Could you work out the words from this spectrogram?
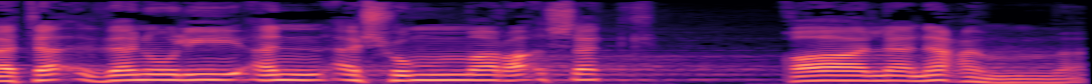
أتأذن لي أن أشم رأسك؟ قال نعم.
